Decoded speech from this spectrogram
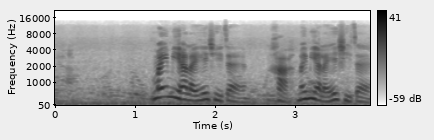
เนี่ยค่ะไม่มีอะไรให้ชี้แจงค่ะ ไม่มีอะไรให้ชี้แจง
